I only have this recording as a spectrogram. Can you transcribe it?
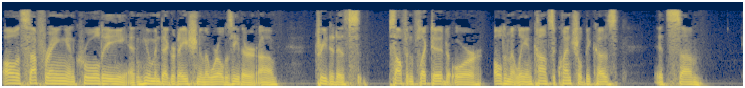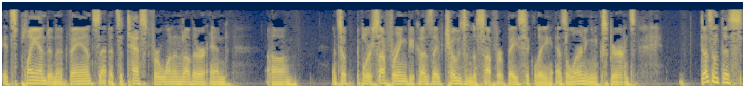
all the suffering and cruelty and human degradation in the world is either um, treated as self-inflicted or ultimately inconsequential because it's um, it's planned in advance and it's a test for one another and um, and so people are suffering because they've chosen to suffer basically as a learning experience. Doesn't this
